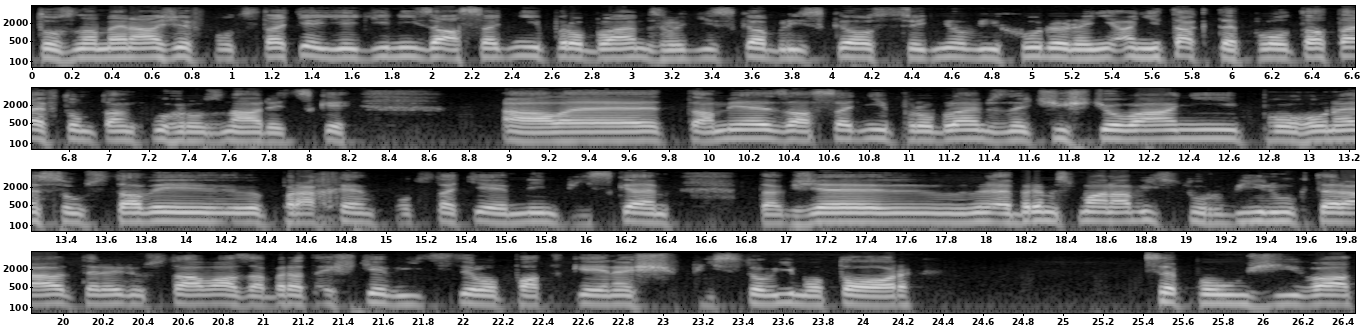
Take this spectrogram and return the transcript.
To znamená, že v podstatě jediný zásadní problém z hlediska Blízkého středního východu není ani tak teplota, ta je v tom tanku hrozná vždycky. Ale tam je zásadní problém znečišťování pohonné soustavy prachem, v podstatě jemným pískem, takže Abrams má navíc turbínu, která který dostává zabrat ještě víc ty lopatky než pístový motor, se používat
